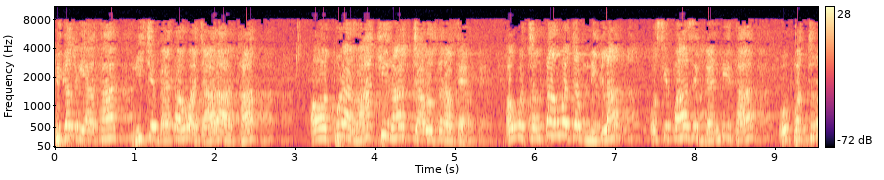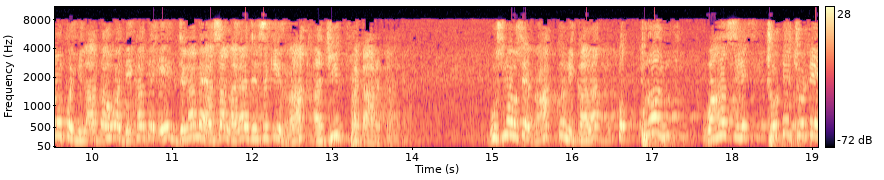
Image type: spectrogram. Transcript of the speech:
पिघल गया था, नीचे बहता हुआ जा रहा था और पूरा राख ही राख चारों तरफ़ है। और वो चलता हुआ जब निकला, उसके पास एक डंडी था, वो पत्थरों को हिलाता हुआ देखा तो एक जगह में ऐसा लगा जैसे कि राख अजीब प्रकार का है। उसने उसे राख को निकाला तो तुरंत वहाँ से छोटे छोटे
